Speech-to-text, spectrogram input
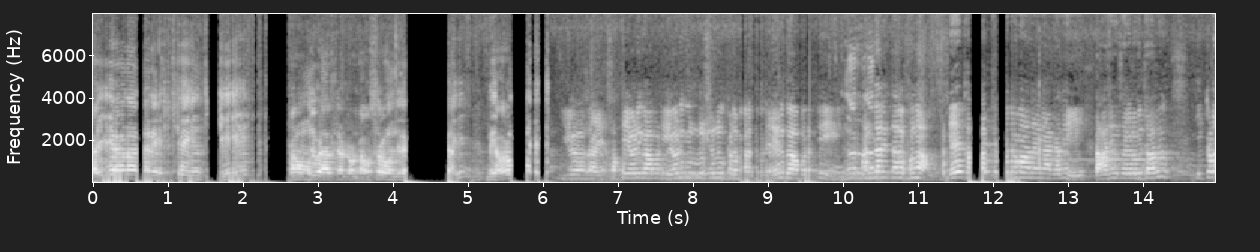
కళ్యాణాన్ని నిశ్చయించి మనం ముందు వెళ్ళాల్సినటువంటి అవసరం ఉంది. మీరు ఎవరు? సప్త ఏడు కాబట్టి ఏడుగురు ఋషులు కాబట్టి అందరి తరఫున ఏ కార్యక్రమాలైనా కానీ సాధించగలుగుతారు. ఇక్కడ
